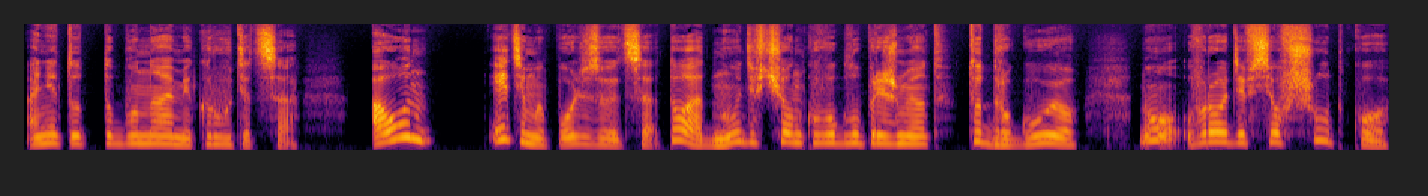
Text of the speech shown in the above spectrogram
Они тут табунами крутятся, а он этим и пользуется. То одну девчонку в углу прижмет, то другую. Ну, вроде все в шутку,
